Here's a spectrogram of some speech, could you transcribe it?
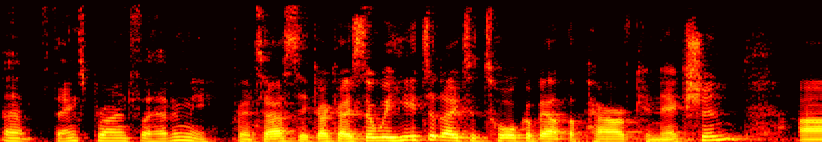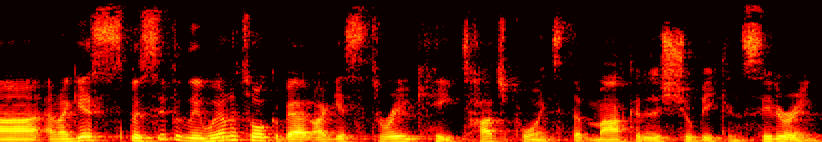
Uh, thanks, Brian, for having me. Fantastic. Okay, so we're here today to talk about the power of connection. Uh, and I guess specifically, we're going to talk about, I guess, three key touch points that marketers should be considering.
